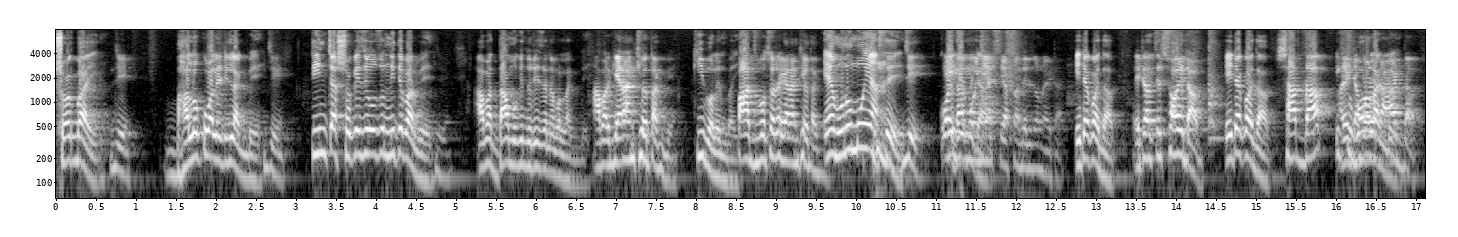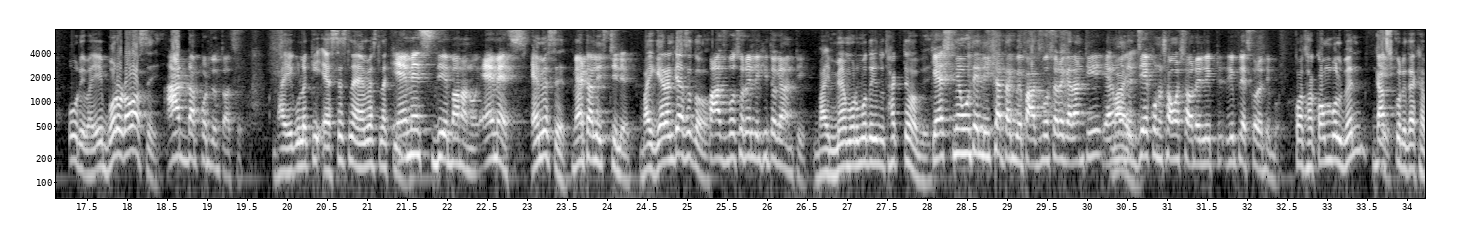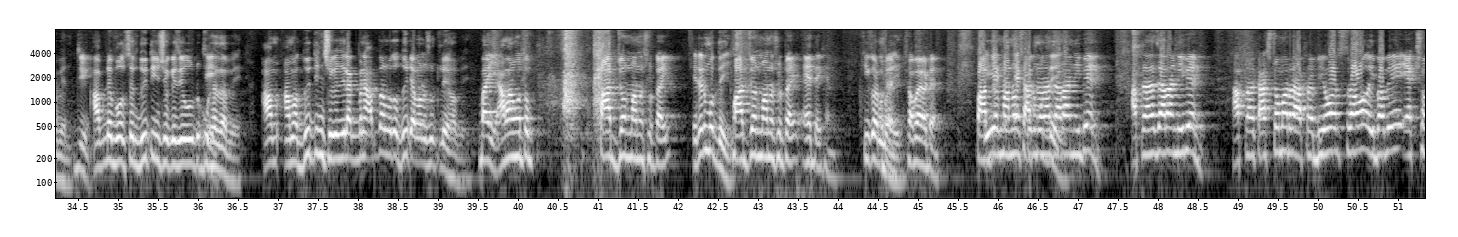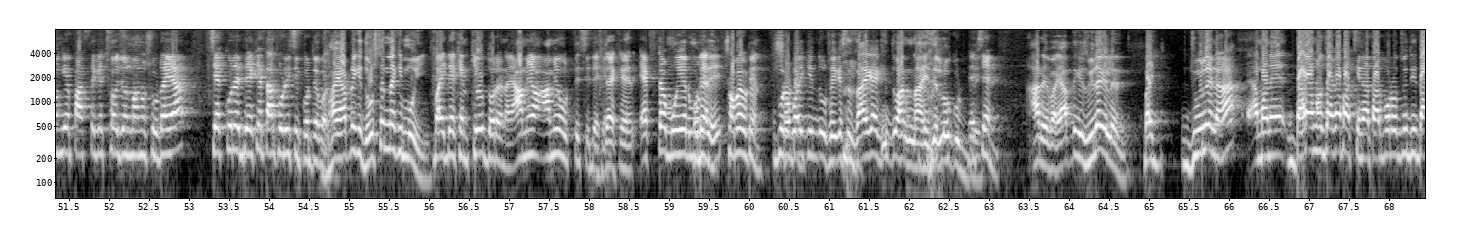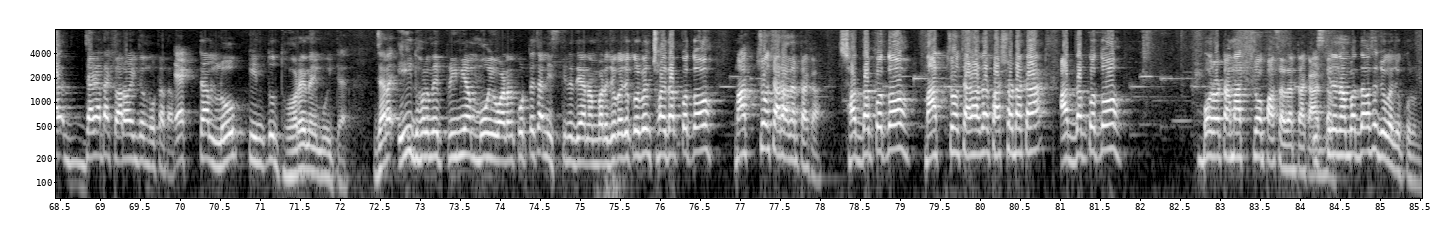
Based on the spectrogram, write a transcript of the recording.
শোক ভাই জি। ভালো কোয়ালিটি লাগবে। জি। তিন চারশো কেজি ওজন নিতে পারবে। আবার দামও কিন্তু রিজনেবল লাগবে। আবার গ্যারান্টিও থাকবে। কি বলেন ভাই? পাঁচ বছরের গ্যারান্টিও থাকবে। এমনও মই আছে। জি। কয় দাম মই আছে এটা? আপনাদের জন্য এটা। এটা কয় দাম? এটা হচ্ছে ছয় দাম এটা কয় দাম সাত দাম একটু বড় লাগবে। আট দাব। ওরে ভাই এই বড়টাও আছে? আট দাব পর্যন্ত আছে। ভাই এগুলা কি এসএস না এমএস নাকি? এমএস দিয়ে বানানো এমএস। এমএস এর? মেটাল স্টিলের ভাই গ্যারান্টি আছে তো? পাঁচ বছরের লিখিত গ্যারান্টি ভাই মেমোর মধ্যে কিন্তু থাকতে হবে। ক্যাশ মেমোতে লেখা থাকবে পাঁচ বছরের গ্যারান্টি এর মধ্যে যে কোনো সমস্যা হলে রিপ্লেস করে দিব। কথা কম বলবেন কাজ করে দেখাবেন। আপনি বলছেন দুই তিনশো কেজি উঠ- যাবে। আমার দুই তিনশো কেজি লাগবে না আপনার মতো দুইটা মানুষ উঠলেই হবে। ভাই আমার মতো পাঁচজন মানুষ উঠাই। এটার মধ্যেই? পাঁচজন মানুষ উঠাই। এই দেখেন। কি করেন ভাই? সবাই ওঠেন। পাঁচজন মানুষ আপনারা যারা নিবেন আপনারা যারা নিবেন আপনার কাস্টমাররা আপনার ভিউয়ার্সরাও এইভাবে একসঙ্গে পাঁচ থেকে ছয় জন মানুষ উঠাইয়া চেক করে দেখে তারপর রিসিভ করতে পারবে ভাই আপনি কি ধরছেন নাকি মই? ভাই দেখেন কেউ ধরে নাই। আমি আমিও উঠতেছি দেখেন। দেখেন একটা মইয়ের মধ্যে সবাই উঠেন সবাই কিন্তু উঠে গেছে জায়গা কিন্তু আর নাই যে লোক উঠবে। দেখছেন? আরে ভাই আপনি কি ঝুলে গেলেন? ভাই ঝুলে না মানে দাঁড়ানো জায়গা পাচ্ছি না তারপরও যদি জায়গা থাকতো আরও একজন উঠাতাম একটা লোক কিন্তু ধরে নাই মইটা যারা এই ধরনের প্রিমিয়াম মই অর্ডার করতে চান স্ক্রিনে দেওয়া নাম্বারে যোগাযোগ করবেন। ছয় দাপ কত? মাত্র চার হাজার টাকা। সাত দাপ কত? মাত্র চার হাজার পাঁচশো টাকা। আট ধাপ কত? বড়টা মাত্র পাঁচ হাজার টাকা স্ক্রিনে নাম্বার দেওয়া আছে যোগাযোগ করুন।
